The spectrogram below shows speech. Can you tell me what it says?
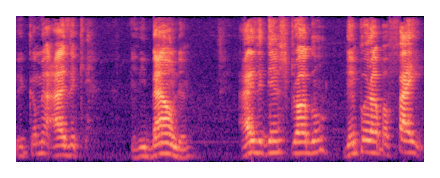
They come out Isaac and he bound him. Isaac didn't struggle, didn't put up a fight,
